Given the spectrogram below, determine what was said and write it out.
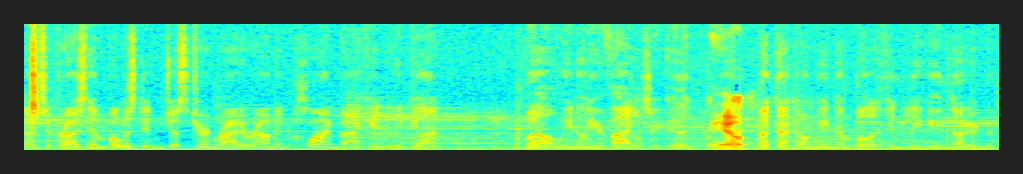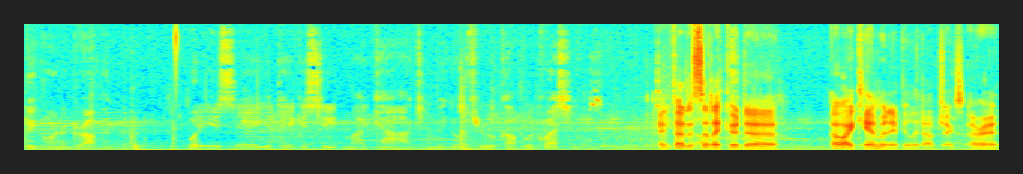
object. I'm surprised them bullets didn't just turn right around and climb back into the gun. Well, we know your vitals are good, Yeah. but that don't mean them bullets didn't leave you nuttered and the bighorn are dropping. What do you say you take a seat in my couch and we go through a couple of questions? See I if thought you it said I could, uh... Oh, I can manipulate objects. Alright.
